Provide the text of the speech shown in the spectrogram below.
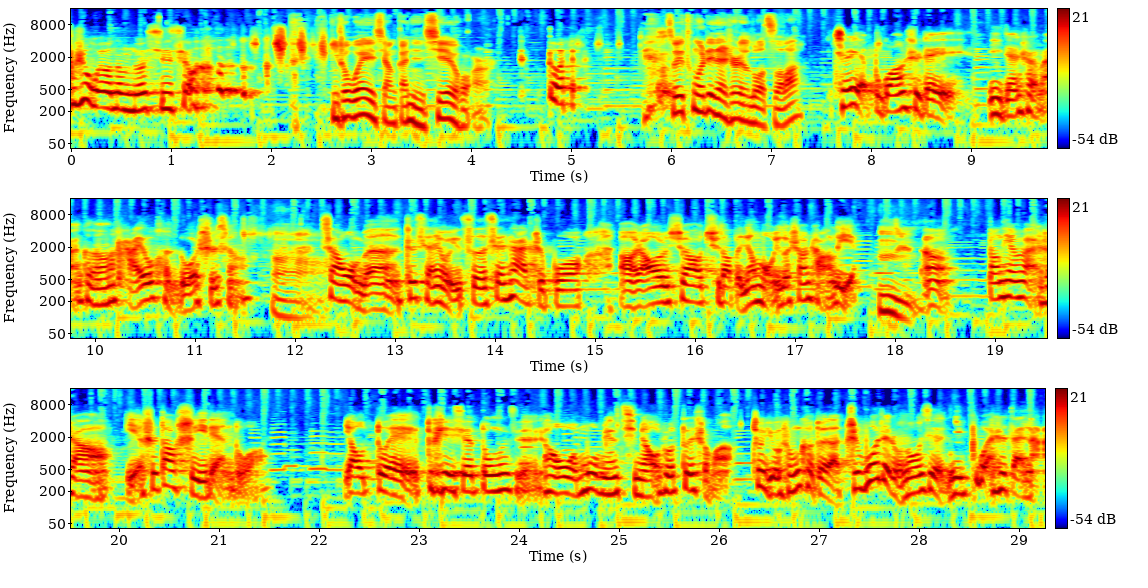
不是我有那么多需求。你说我也想赶紧歇一会儿，对，所以通过这件事就裸辞了其实也不光是这一件事儿吧，可能还有很多事情。啊。像我们之前有一次线下直播，啊、然后需要去到北京某一个商场里，嗯嗯，当天晚上也是到十一点多，要对对一些东西，然后我莫名其妙，我说对什么？就有什么可对的？直播这种东西，你不管是在哪，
